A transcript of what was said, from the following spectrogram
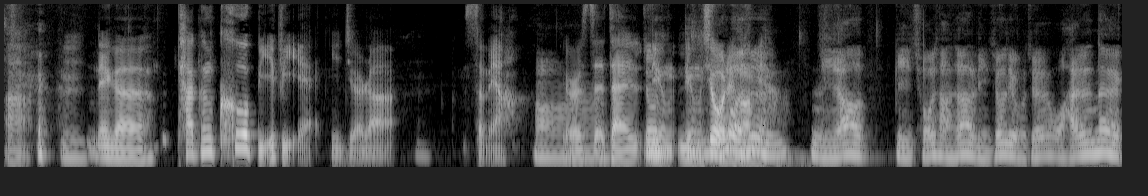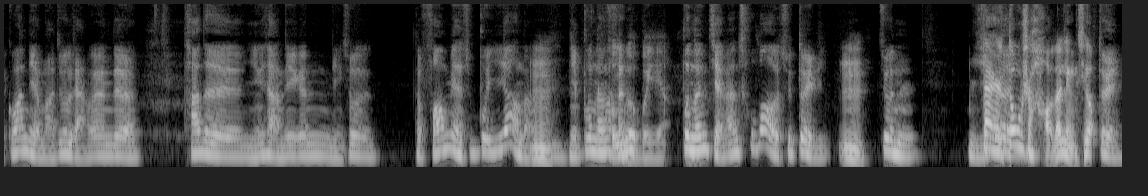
啊。嗯那个他跟科比比，你觉着怎么样？啊，就是在在领领袖这方面，你要比球场上的领袖力，我觉得我还是那个观点吧，就是两个人的他的影响力跟领袖的方面是不一样的。嗯你不能很不一样。不能简单粗暴的去对比，嗯，就你，但是都是好的领袖。对，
